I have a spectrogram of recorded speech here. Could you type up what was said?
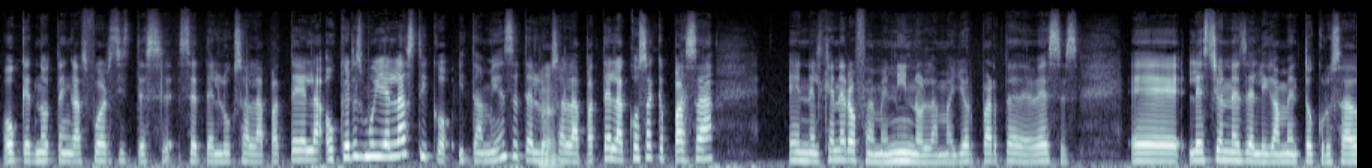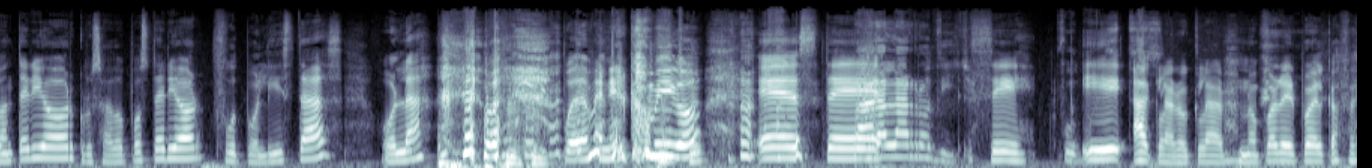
o que no tengas fuerza y se te luxa la patela o que eres muy elástico y también se te luxa la patela, cosa que pasa en el género femenino la mayor parte de veces. Eh, lesiones del ligamento cruzado anterior, cruzado posterior, futbolistas, hola, pueden venir conmigo. Este, Para la rodilla. Sí, y, ah, claro, claro, no para ir por el café,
